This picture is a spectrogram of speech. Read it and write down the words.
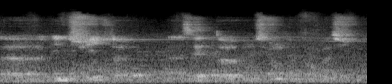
euh, une suite à cette euh, motion d'information.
